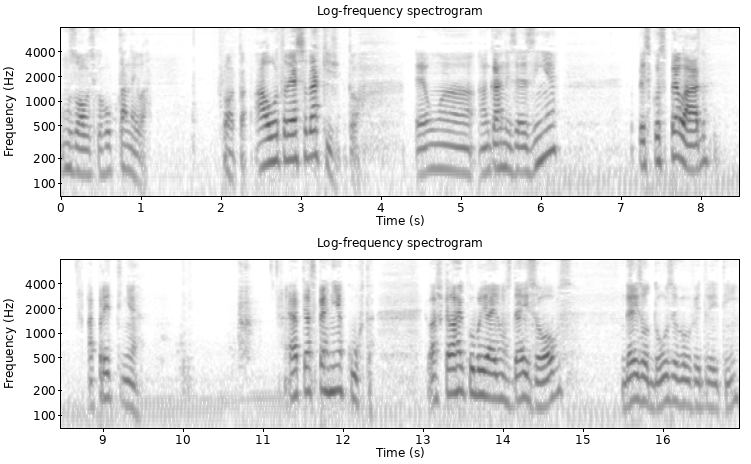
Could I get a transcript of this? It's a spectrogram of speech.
uns ovos que eu vou botar nela. Pronto, a outra é essa daqui, gente, ó. É uma, uma garnizezinha, pescoço pelado, a pretinha. Ela tem as perninhas curtas. Eu acho que ela vai cobrir aí uns 10 ovos. 10 ou 12, eu vou ver direitinho.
